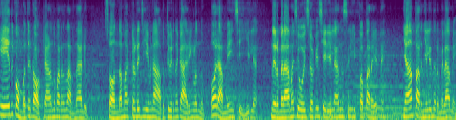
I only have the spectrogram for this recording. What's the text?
ഏത് കൊമ്പത്തെ ഡോക്ടറാണെന്ന് പറഞ്ഞ് നടന്നാലും സ്വന്തം മക്കളുടെ ജീവൻ ആപത്ത് വരുന്ന കാര്യങ്ങളൊന്നും ഒരമ്മയും ചെയ്യില്ല. നിർമ്മലാമ ചോദിച്ചൊക്കെ ശരിയല്ല എന്ന് ശ്രീ ഇപ്പൊ പറയട്ടെ. ഞാൻ പറഞ്ഞില്ലേ നിർമ്മലാമേ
